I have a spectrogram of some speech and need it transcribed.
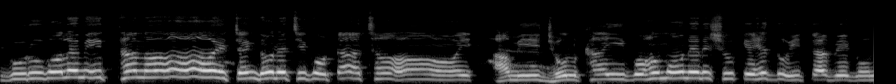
গুরু বলে মিথ্যা নয় চেং ধরেছি গোটা ছয়। আমি ঝোল খাইব মনের সুখে দুইটা বেগুন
